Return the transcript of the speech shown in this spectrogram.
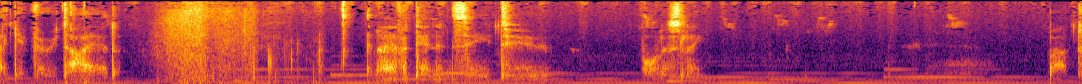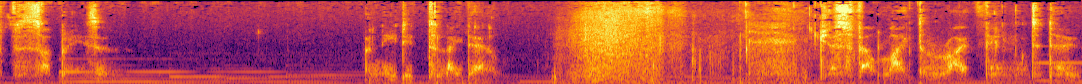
I get very tired. And I have a tendency to fall asleep. But for some reason, I needed to lay down. Just felt like the right thing to do.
